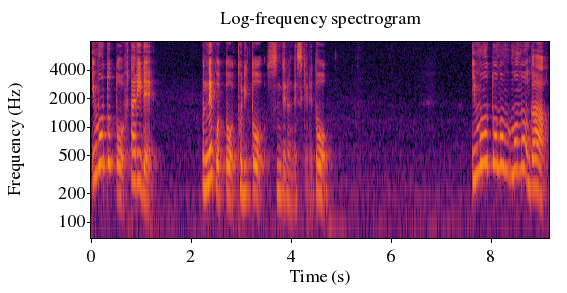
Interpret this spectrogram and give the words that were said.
妹と2人で猫と鳥と住んでるんですけれど妹のものが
